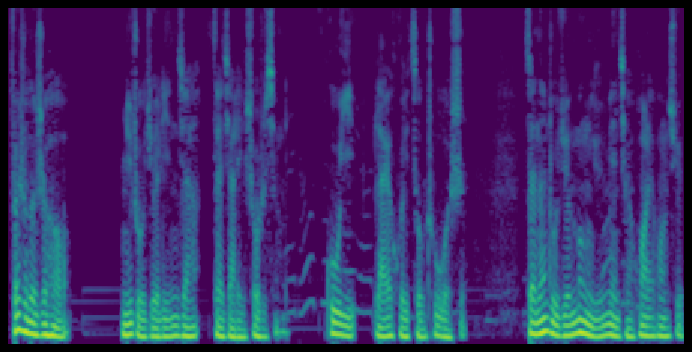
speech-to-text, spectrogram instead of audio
分手的时候，女主角林佳在家里收拾行李，故意来回走出卧室。在男主角孟云面前晃来晃去，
